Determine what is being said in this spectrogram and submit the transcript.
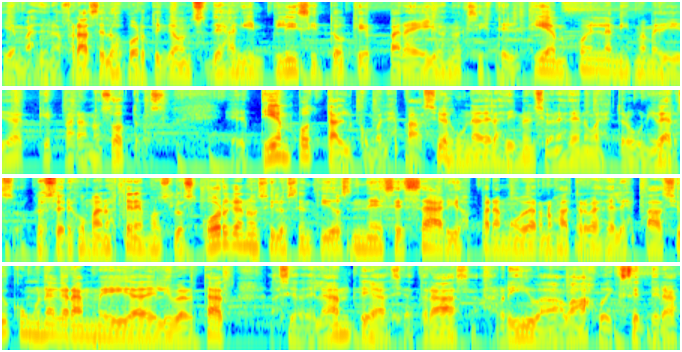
y en más de una frase los Vortigauns dejan implícito que para ellos no existe el tiempo en la misma medida que para nosotros. El tiempo, tal como el espacio, es una de las dimensiones de nuestro universo. Los seres humanos tenemos los órganos y los sentidos necesarios para movernos a través del espacio con una gran medida de libertad, hacia adelante, hacia atrás, arriba, abajo, etc.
